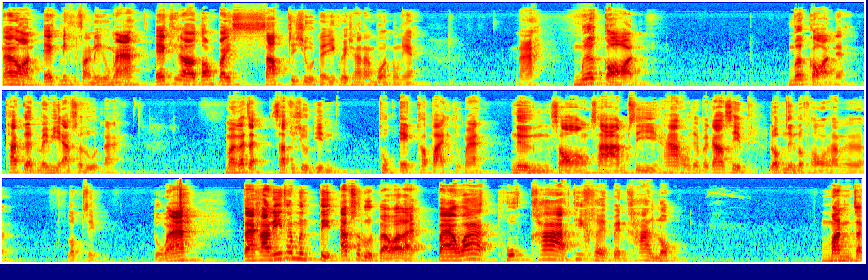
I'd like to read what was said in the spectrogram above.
แน่นอน x นี่คือฝั่งนี้ถูกไหม x ที่เราต้องไป substitute ใน equation ข้างบนตรงนี้นะ เมื่อก่อน เมื่อก่อนเนี่ย ถ้าเกิดไม่มี absolute นะ มันก็จะ substitute in ทุก x เข้าไปถูกไหมหนึ่งสองสามสี่ห้าหกเจ็ดแปดเก้าสิบลบหนึ่งลบสองลบสามลบสิบถูกไหมแต่คราวนี้ถ้ามันติด absolute แปลว่าอะไร แปลว่าทุกค่าที่เคยเป็นค่าลบ มันจะ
